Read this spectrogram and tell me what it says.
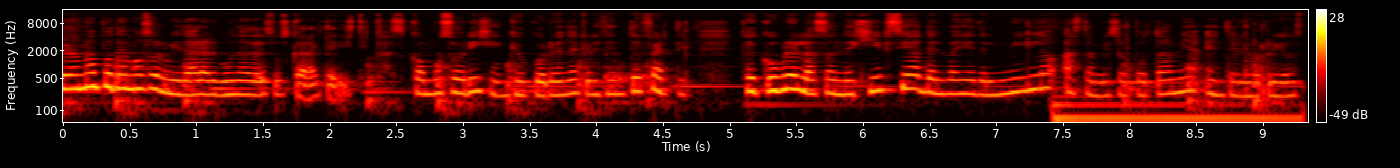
Pero no podemos olvidar alguna de sus características, como su origen, que ocurrió en el creciente fértil, que cubre la zona egipcia del Valle del Nilo hasta Mesopotamia entre los ríos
